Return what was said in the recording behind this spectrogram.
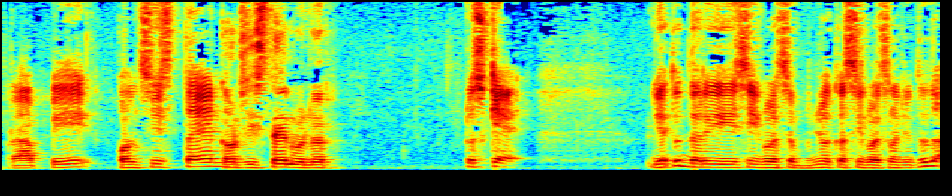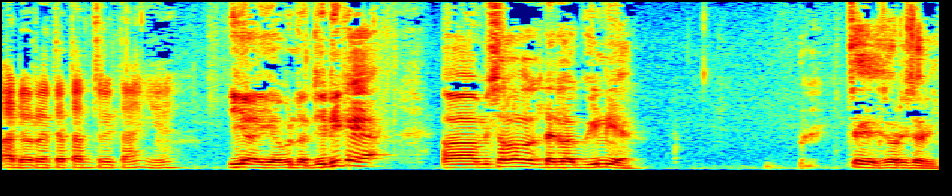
Rapi, konsisten, Konsisten bener. terus kayak dia tuh dari single sebelumnya ke single selanjutnya tuh ada rentetan ceritanya. Iya iya benar. Jadi kayak eh, misalnya dari lagu ini ya. Eh, sorry sorry.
